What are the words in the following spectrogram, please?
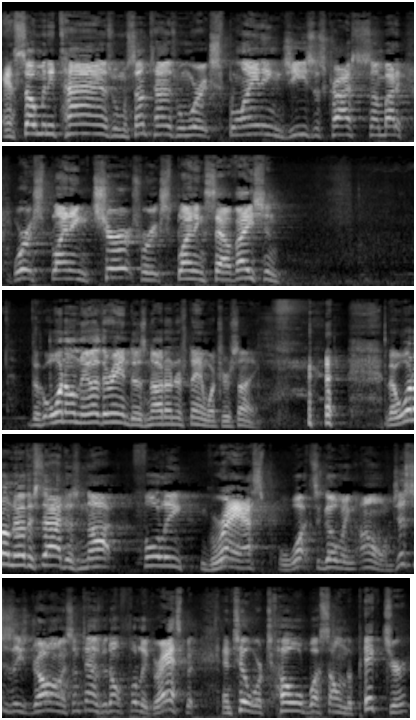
And so many times, when sometimes when we're explaining Jesus Christ to somebody, we're explaining church, we're explaining salvation. The one on the other end does not understand what you're saying. the one on the other side does not fully grasp what's going on. Just as these drawings, sometimes we don't fully grasp it until we're told what's on the picture.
